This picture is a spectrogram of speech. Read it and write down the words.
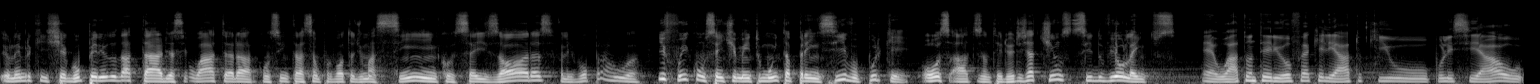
Eu lembro que chegou o período da tarde, assim, o ato era concentração por volta de umas 5, 6 horas. Falei, vou pra rua. E fui com um sentimento muito apreensivo porque os atos anteriores já tinham sido violentos. É, o ato anterior foi aquele ato que o policial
